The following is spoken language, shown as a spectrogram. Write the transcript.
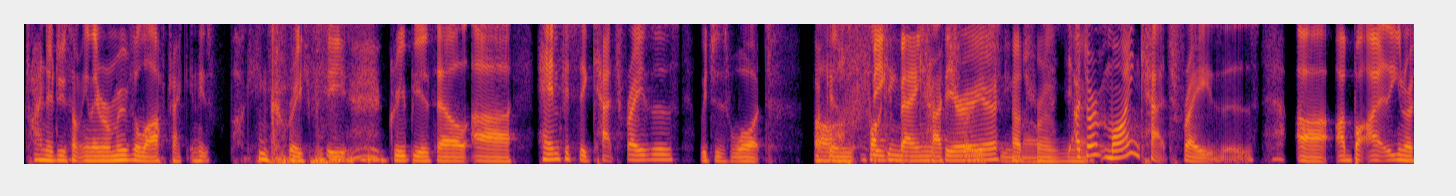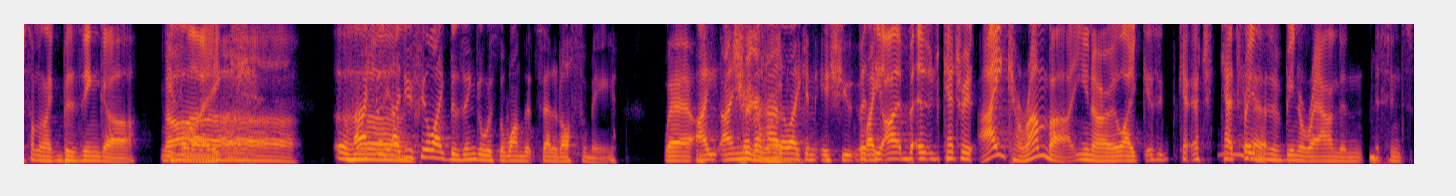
trying to do something. They remove the laugh track, and it's fucking creepy, creepy as hell. Uh, ham-fisted catchphrases, which is what fucking, Oh, fucking Big Bang catchphrase Theory. humor. Catchphrase. I don't mind catchphrases, uh, uh, but I, you know, something like Bazinga is Ah. like. Actually, I do feel like Bazinga was the one that set it off for me, where I, I Trigger never had word. like an issue. But like, see, I but, uh, catchphrase, I caramba, you know, like is- catch, catchphrases Yeah. have been around and since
